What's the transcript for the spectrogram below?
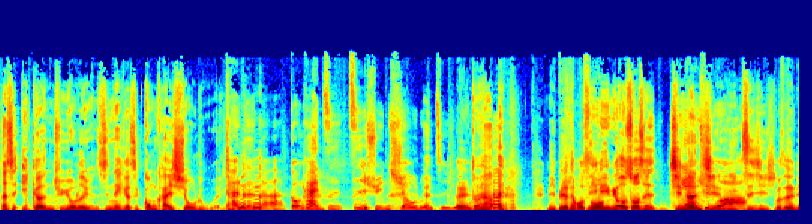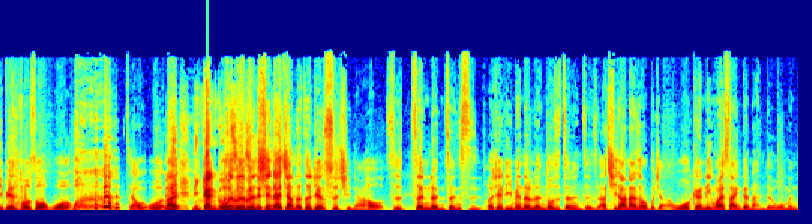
但是一个人去游乐园是那个是公开羞辱哎、他真的公开自自寻羞辱之路。哎对啊，哎、你别这么说，你你如果说是情人节，你自己不是你别这么说，我 只要我来你你干过是不不是不是不是，现在讲的这件事情然后是真人真事，而且里面的人都是真人真事。啊。其他男生我不讲了，我跟另外三个男的，我们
